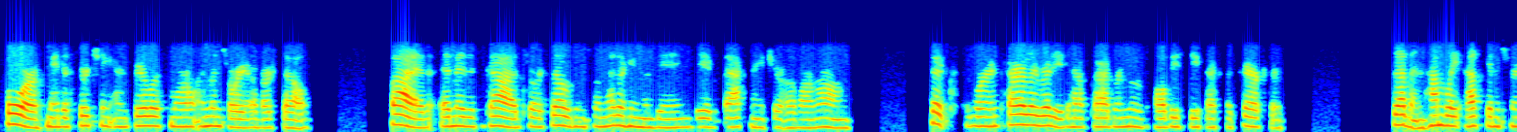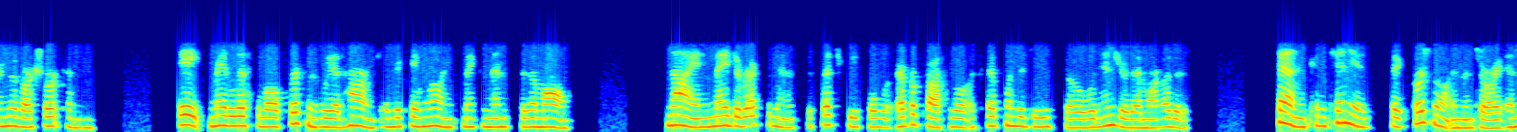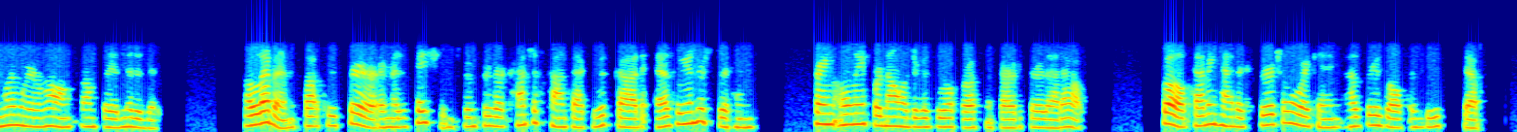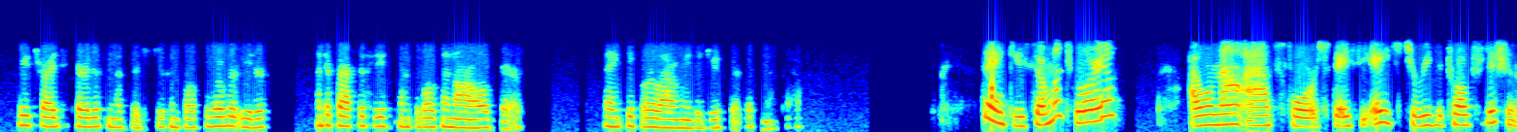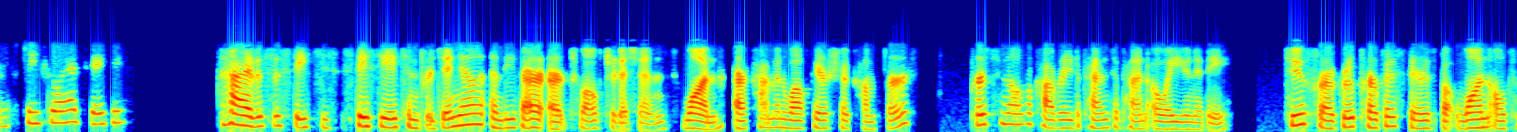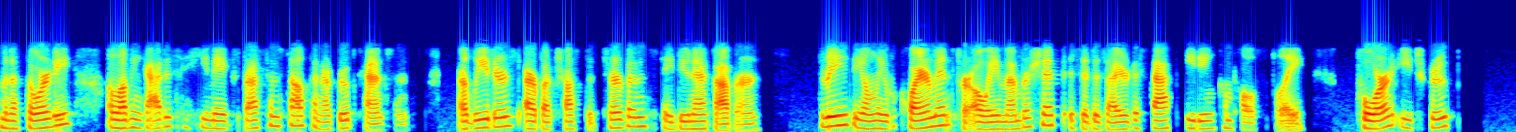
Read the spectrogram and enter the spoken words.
Four, made a searching and fearless moral inventory of ourselves. Five, admitted God to ourselves and to another human being the exact nature of our wrongs. Six, we're entirely ready to have God remove all these defects of character. Seven, humbly ask Him to remove our shortcomings. Eight, made a list of all persons we had harmed and became willing to make amends to them all. Nine, made direct amends to such people wherever possible, except when to do so would injure them or others. Ten, continued to take personal inventory, and when we were wrong, promptly admitted it. 11. Sought through prayer and meditation to improve our conscious contact with God as we understood Him, praying only for knowledge of His will for us and power to carry that out. 12. Having had a spiritual awakening as a result of these steps, we tried to carry this message to compulsive overeaters and to practice these principles in our all affairs. Thank you for allowing me to do service, Mecca. Thank you so much, Gloria. I will now ask for Stacy H. to read the 12 traditions. Please go ahead, Stacy. Hi, this is Stacy Stacy H in Virginia, and these are our 12 traditions. One, our common welfare should come first. Personal recovery depends upon OA unity. Two, for our group purpose, there is but one ultimate authority, a loving God as he may express himself in our group conscience. Our leaders are but trusted servants, they do not govern. Three, the only requirement for OA membership is a desire to stop eating compulsively. Four, each group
